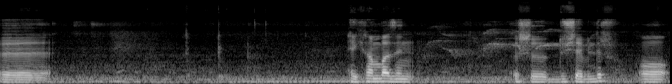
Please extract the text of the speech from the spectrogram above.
Ee, ekran bazen ışığı düşebilir. O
